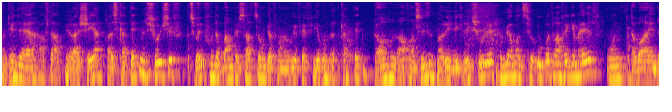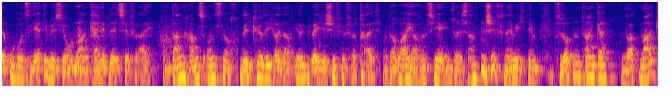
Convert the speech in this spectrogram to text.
und hinterher auf der Admiral Scheer als Kadettenschulschiff. 1200 Mann Besatzung, davon ungefähr 400 Kadetten. Ja, und anschließend Marine Kriegsschule. Und wir haben uns zur U-Boot-Waffe gemeldet und da war in der U-Bootslehrdivision waren keine Plätze frei. Und dann haben sie uns noch willkürlich halt auf irgendwelche Schiffe verteilt. Und da war ich auf einem sehr interessanten Schiff, nämlich dem Flottentanker Nordmark.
